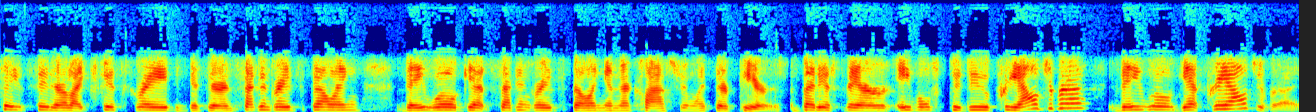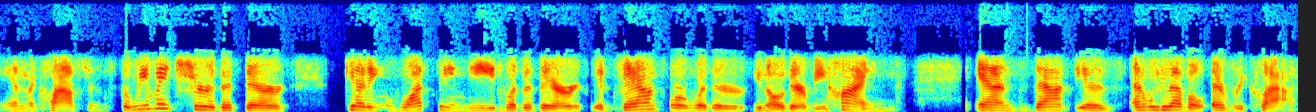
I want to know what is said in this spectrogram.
say say they're like fifth grade if they're in second grade spelling they will get second grade spelling in their classroom with their peers. But if they're able to do pre-algebra they will get pre-algebra in the classroom. So we make sure that they're getting what they need whether they're advanced or whether you know they're behind. And that is and we level every class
